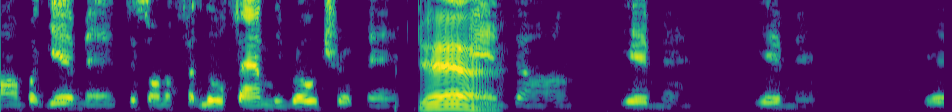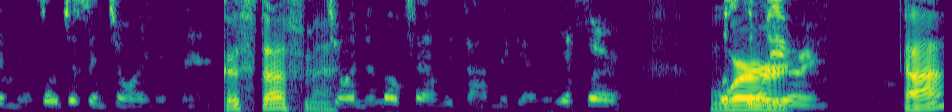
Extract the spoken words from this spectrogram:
Um, but yeah, man, just on a f- little family road trip, man. Yeah. And um, yeah, man, yeah, man, yeah, man. So just enjoying it, man. Good stuff, man. Enjoying the little family time together. Yes, sir. What's good on your Word. end? Huh?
